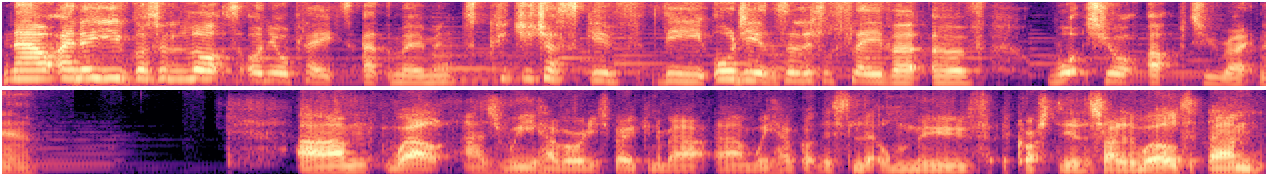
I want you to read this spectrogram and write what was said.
Now, I know you've got a lot on your plate at the moment. Could you just give the audience a little flavour of what you're up to right now? Um, well, as we have already spoken about, um, we have got this little move across the other side of the world um,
